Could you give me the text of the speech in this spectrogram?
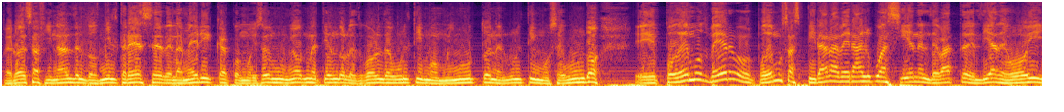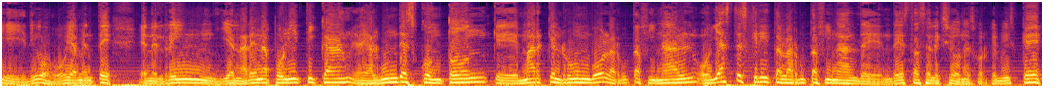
pero esa final del 2013 del América con Moisés Muñoz metiéndoles gol de último minuto en el último segundo. Eh, podemos ver o podemos aspirar a ver algo así en el debate del día de hoy, y digo, obviamente en el ring y en la arena política, eh, algún descontón que marque el rumbo, la ruta final, o ya está escrita la ruta final de, de estas elecciones, Jorge. Luis, ¿qué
